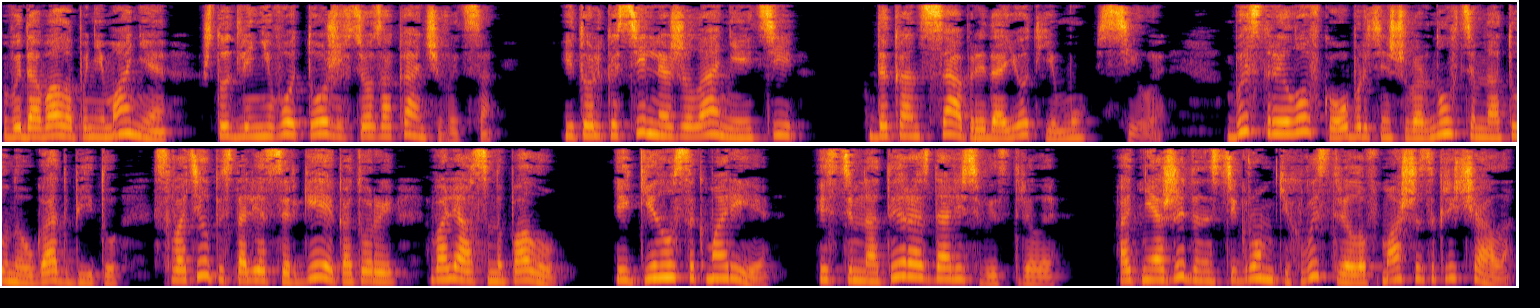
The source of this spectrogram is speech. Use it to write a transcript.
выдавало понимание, что для него тоже все заканчивается, и только сильное желание идти до конца придает ему силы. Быстро и ловко оборотень швырнул в темноту наугад биту, схватил пистолет Сергея, который валялся на полу, и кинулся к Марии. Из темноты раздались выстрелы. От неожиданности громких выстрелов Маша закричала.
